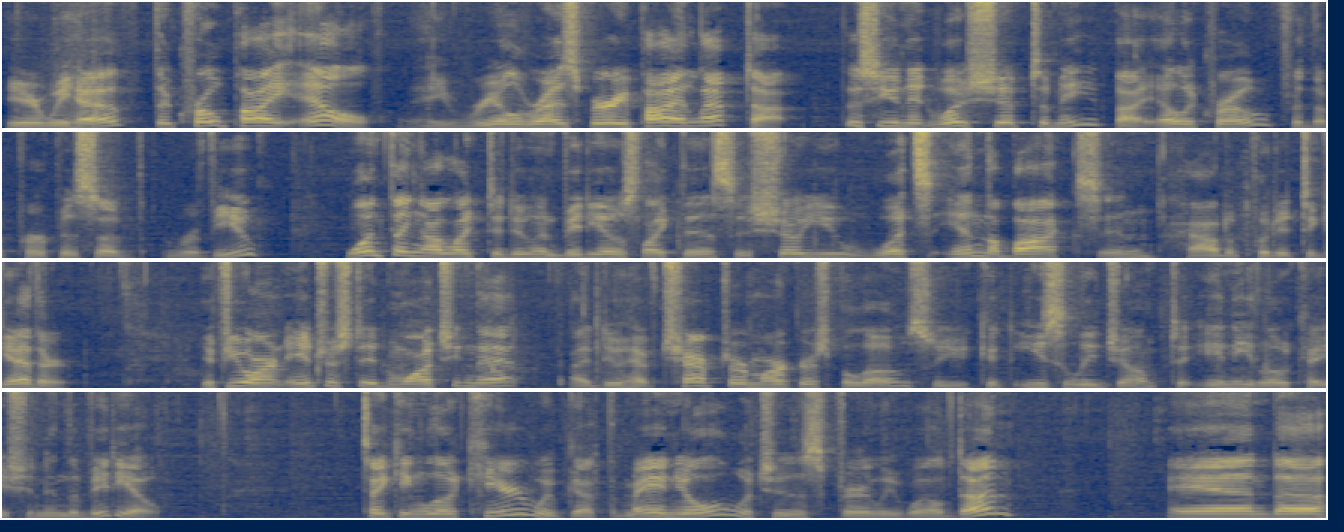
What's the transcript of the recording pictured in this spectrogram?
Here we have the CrowPi L, a real Raspberry Pi laptop. This unit was shipped to me by Elecrow for the purpose of review. One thing I like to do in videos like this is show you what's in the box and how to put it together. If you aren't interested in watching that, I do have chapter markers below so you could easily jump to any location in the video. Taking a look here, we've got the manual, which is fairly well done. And uh,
